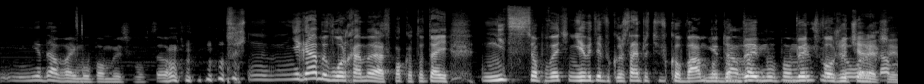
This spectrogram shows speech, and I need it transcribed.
Nie dawaj mu pomysłów, co? Coś, nie gramy w Warhammera, spoko. Tutaj nic, co powiecie, nie będzie wykorzystane przeciwko wam, Nie bo to dawaj wy, mu wy pomysłów tworzycie do rzeczy.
